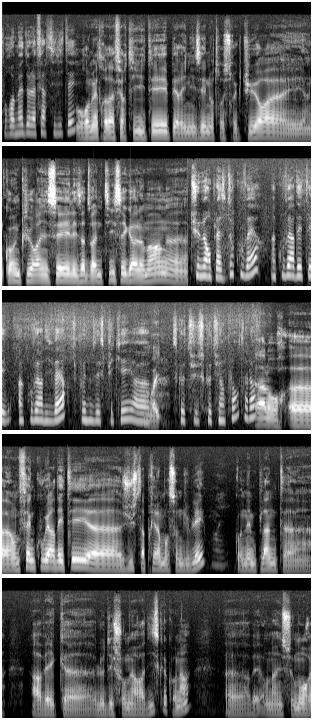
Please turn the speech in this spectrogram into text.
pour remettre de la fertilité? Pour remettre de la fertilité, pérenniser notre structure euh, et concurrencer les adventices également. Euh. Tu mets en place deux couverts, un couvert d'été, un couvert d'hiver. Tu peux nous expliquer euh, ce, que tu, ce que tu implantes alors? Alors, on fait un couvert d'été juste après la moisson du blé, qu'on implante avec le déchômeur à disque qu'on a. on a un semoir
